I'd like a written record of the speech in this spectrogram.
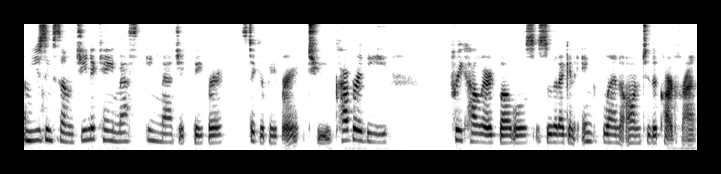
I'm using some Gina K Masking Magic paper, sticker paper, to cover the pre-colored bubbles so that I can ink blend onto the card front.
